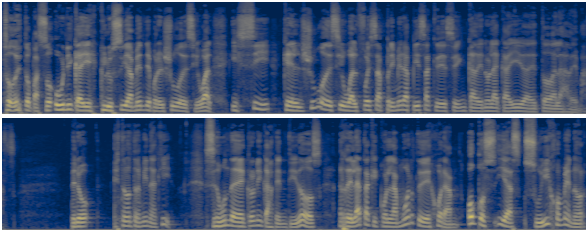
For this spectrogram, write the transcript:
todo esto pasó única y exclusivamente por el yugo desigual, y sí que el yugo desigual fue esa primera pieza que desencadenó la caída de todas las demás. Pero esto no termina aquí. Segunda de Crónicas 22 relata que con la muerte de Joram, Ocosías, su hijo menor,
